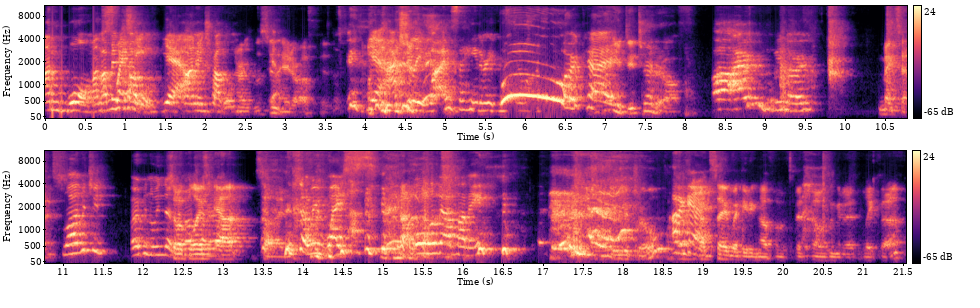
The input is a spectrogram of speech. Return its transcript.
I'm warm. I'm, I'm sweating. trouble. Yeah, I'm, I'm in in trouble. All right, let's turn the heater off. Yeah, actually, why is the heater even? Woo! Okay. Oh, you did turn it off. Oh, I opened the window. Makes sense. Why would you open the window? So it blows turn it on? outside. so we waste all of our money. Literal. Okay. I'd say we're heating up, but I wasn't gonna leak that.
